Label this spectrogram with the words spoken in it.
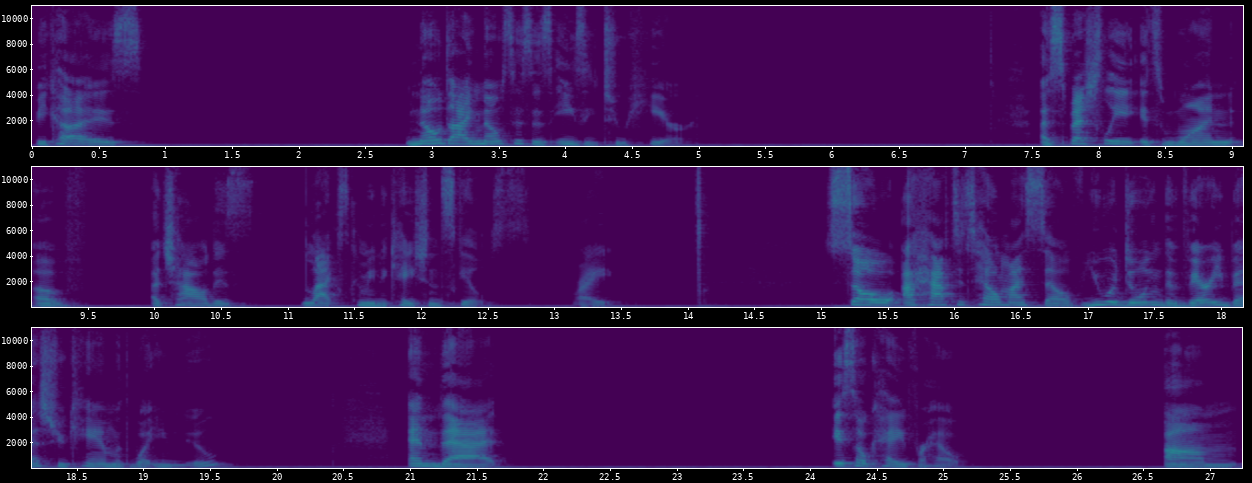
because no diagnosis is easy to hear, especially it's one of a child is lacks communication skills, right? So I have to tell myself you were doing the very best you can with what you knew, and that it's okay for help. Um,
